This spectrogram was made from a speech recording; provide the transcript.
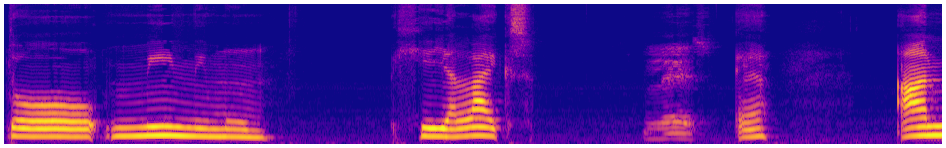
το minimum 1000 likes. Λες. Ε, αν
